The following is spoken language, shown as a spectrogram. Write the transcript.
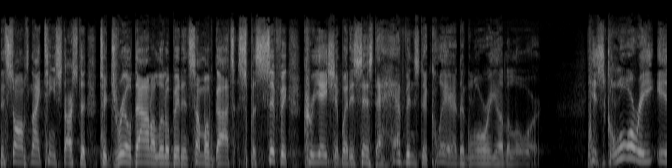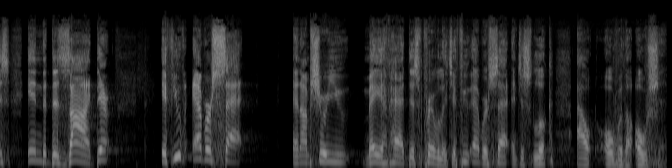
the Psalms 19 starts to, to drill down a little bit in some of God's specific creation, but it says the heavens declare the glory of the Lord. His glory is in the design. There, if you've ever sat, and I'm sure you may have had this privilege, if you ever sat and just look out over the ocean,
